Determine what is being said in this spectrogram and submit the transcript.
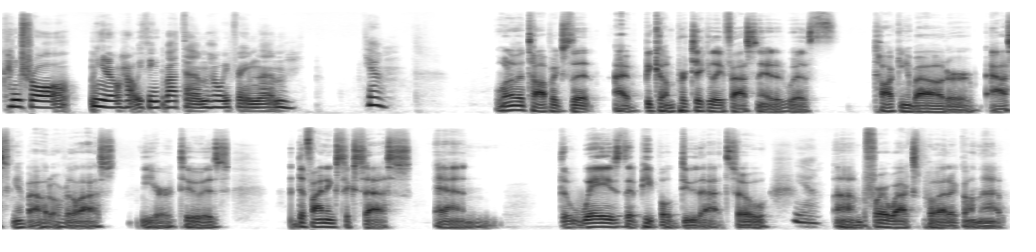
control, you know, how we think about them, how we frame them. Yeah. One of the topics that I've become particularly fascinated with talking about or asking about over the last year or two is defining success and the ways that people do that. So, Yeah. um, before I wax poetic on that,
